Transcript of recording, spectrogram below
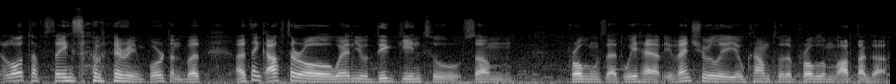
a lot of things are very important, but I think after all, when you dig into some problems that we have, eventually you come to the problem of Artagacht.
